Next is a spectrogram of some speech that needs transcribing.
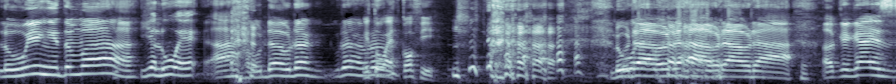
Luwing itu mah. Iya luwe. Ah, udah udah udah Itu udah. white coffee. udah, udah, udah, udah. Oke guys,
